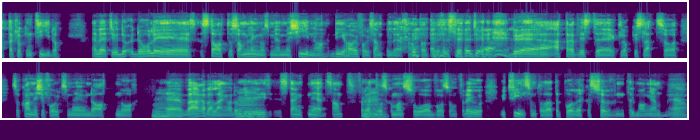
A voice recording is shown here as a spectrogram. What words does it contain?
etter klokken 10, da. Jeg vet jo, Dårlig stat å sammenligne oss med med Kina. De har jo f.eks. det. Sant? At hvis du, du er etter et visst eh, klokkeslett, så, så kan ikke folk som er under 18 år eh, være der lenger. Da blir de stengt ned. sant? For Mm. da skal man sove og sånn. For det er jo utvilsomt at dette påvirker søvnen til mange Ja.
